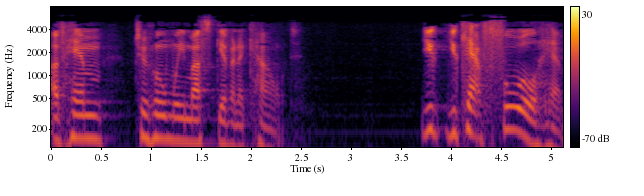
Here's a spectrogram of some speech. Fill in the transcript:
of him to whom we must give an account. You, you can't fool him.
